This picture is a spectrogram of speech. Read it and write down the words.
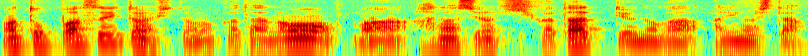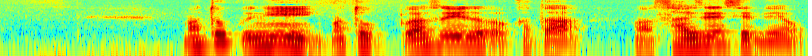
まあ、トップアスリートの人の方の、まあ、話の聞き方っていうのがありました。まあ、特に、まあ、トップアスリートの方、まあ、最前線で行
